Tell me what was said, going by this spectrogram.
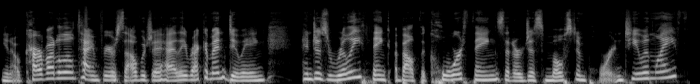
you know, carve out a little time for yourself, which I highly recommend doing, and just really think about the core things that are just most important to you in life,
